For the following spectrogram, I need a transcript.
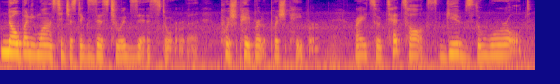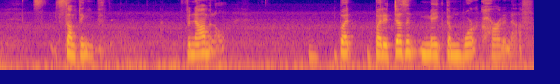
Nobody wants to just exist to exist or uh, push paper to push paper right? So TED Talks gives the world something phenomenal. But but it doesn't make them work hard enough.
